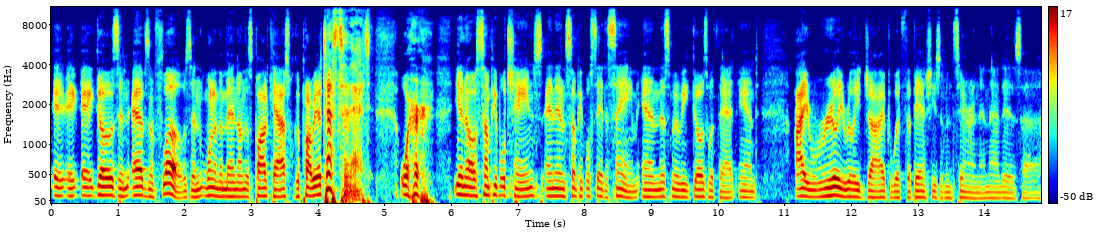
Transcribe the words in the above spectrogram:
it, it, it goes and ebbs and flows. And one of the men on this podcast could probably attest to that, where you know some people change and then some people stay the same, and this movie goes with that. And I really, really jived with the Banshees of Inisherin, and that is uh,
